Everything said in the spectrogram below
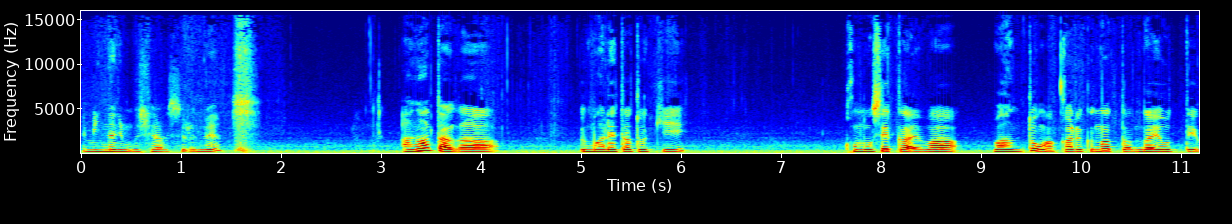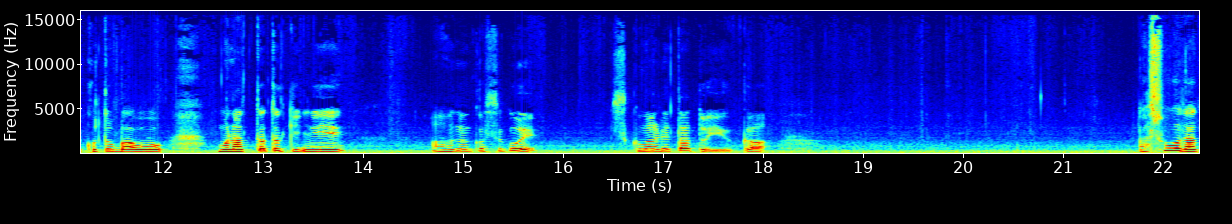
みんなにもシェアするね。あなたが生まれた時この世界はワントーン明るくなったんだよっていう言葉をもらった時にあなんかすごい救われたというか。あそうだっ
